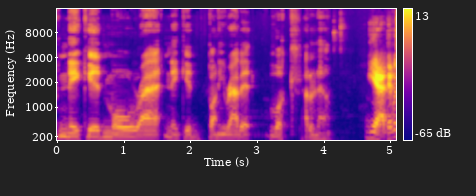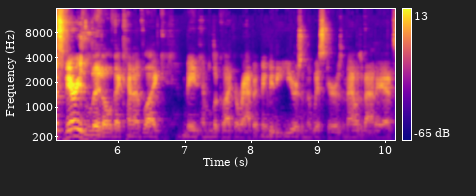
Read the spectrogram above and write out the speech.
naked mole rat, naked bunny rabbit look. I don't know. Yeah, there was very little that kind of like made him look like a rabbit. Maybe the ears and the whiskers, and that was about it.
